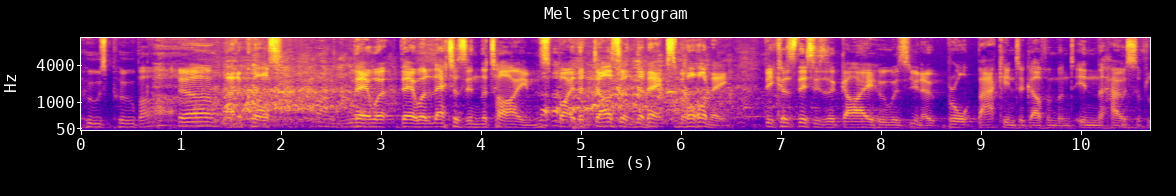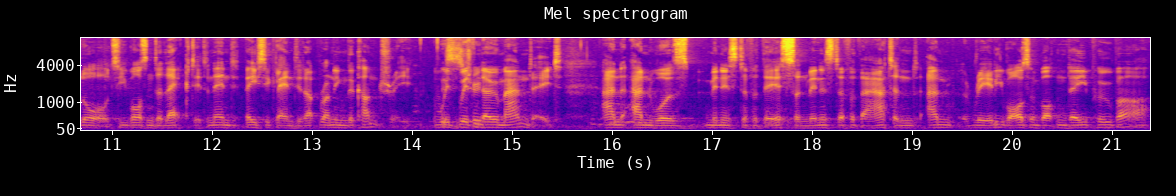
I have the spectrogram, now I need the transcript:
"Who's Pooh Bah?" Yeah. And of course, oh, there were there were letters in the Times by the dozen the next morning because this is a guy who was you know brought back into government in the House of Lords. He wasn't elected and ended, basically ended up running the country with, with no mandate, and and was minister for this and minister for that, and and really was a modern day Pooh Bah.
